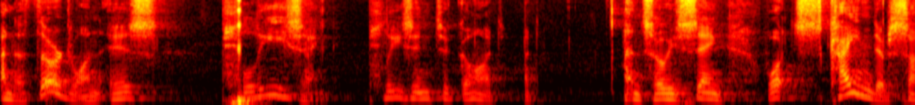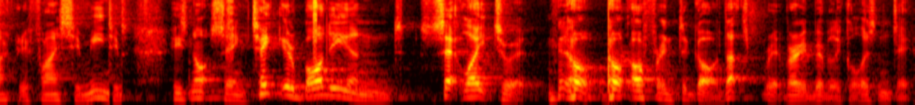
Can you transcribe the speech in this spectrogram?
and the third one is pleasing, pleasing to God. And so he's saying what kind of sacrifice he means. He's not saying take your body and set light to it. You know, not offering to God. That's very biblical, isn't it?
